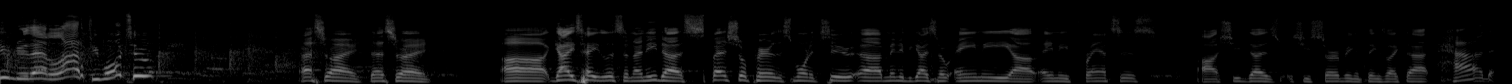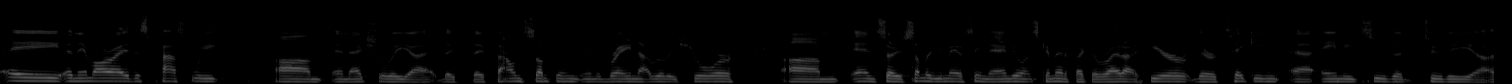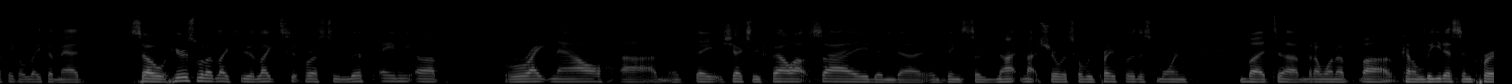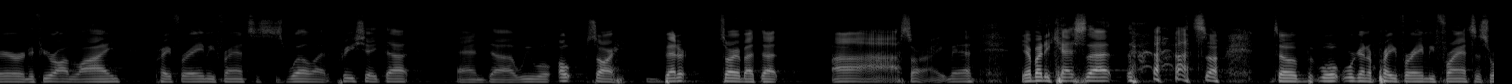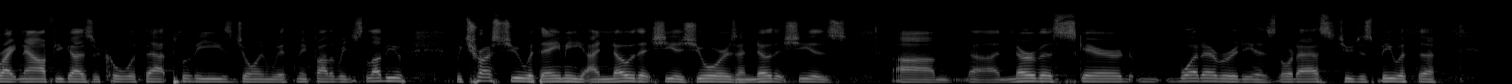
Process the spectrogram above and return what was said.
You can do that a lot if you want to. That's right. That's right. Uh, guys, hey, listen, I need a special prayer this morning, too. Uh, many of you guys know Amy, uh, Amy Francis. Uh, she does, she's serving and things like that. Had a an MRI this past week, um, and actually uh, they they found something in her brain, not really sure. Um, and so some of you may have seen the ambulance come in. In fact, they're right out here. They're taking uh, Amy to the to the uh, I think Olathe Med. So here's what I'd like to do. I'd like to, for us to lift Amy up right now. Um, and they, she actually fell outside and uh, and things. So not not sure what's going. We pray for her this morning, but uh, but I want to uh, kind of lead us in prayer. And if you're online, pray for Amy Francis as well. I'd appreciate that. And uh, we will. Oh, sorry. Better. Sorry about that. Ah, sorry, man. Everybody catch that? so so we're going to pray for Amy Francis right now. If you guys are cool with that, please join with me. Father, we just love you. We trust you with Amy. I know that she is yours. I know that she is um, uh, nervous, scared, whatever it is. Lord, I ask that you just be with the,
